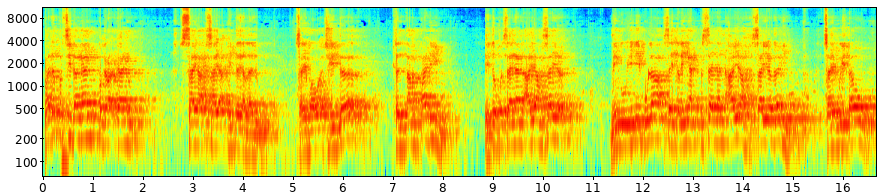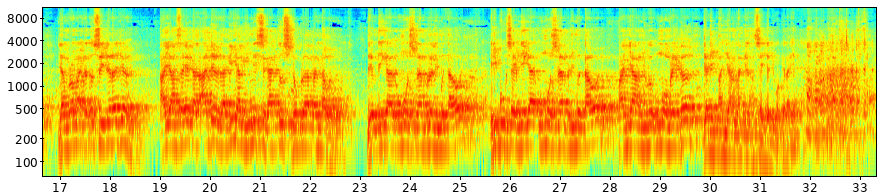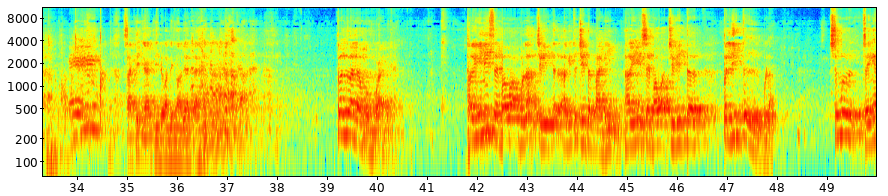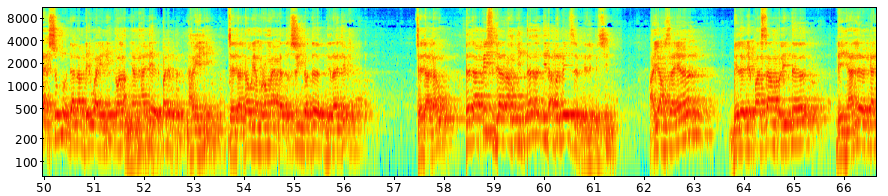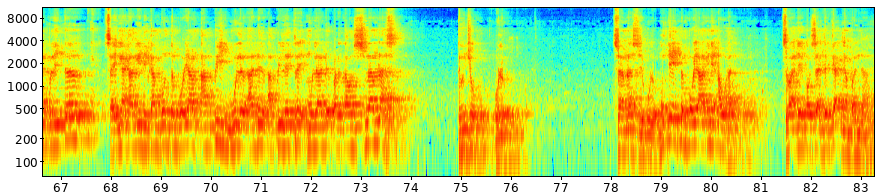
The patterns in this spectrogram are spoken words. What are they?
pada persidangan pergerakan sayap-sayap kita yang lalu saya bawa cerita tentang padi. Itu pesanan ayah saya Minggu ini pula saya teringat pesanan ayah saya lagi. Saya beritahu yang berhormat Datuk Seri Diraja. Ayah saya kalau ada lagi hari ini 128 tahun. Dia meninggal umur 95 tahun. Ibu saya meninggal umur 95 tahun. Panjang juga umur mereka. Jadi panjang lagi lah saya jadi wakil rakyat. Sakitnya hati dia orang dengar di atas. Tuan-tuan dan perempuan, Hari ini saya bawa pula cerita, hari itu cerita padi, hari ini saya bawa cerita pelita pula. Semua, saya ingat semua dalam dewan ini, tolak yang hadir pada hari ini, saya tak tahu yang berhormat Datuk Seri Dr. Diraja. Saya tak tahu. Tetapi sejarah kita tidak berbeza di Lipis ini. Ayah saya, bila dia pasang pelita, dia nyalakan pelita saya ingat lagi di kampung Tempoyang api mula ada api elektrik mula ada pada tahun 1970 1970 mungkin Tempoyang ini awal. Sebab dia kawasan dekat dengan bandar.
